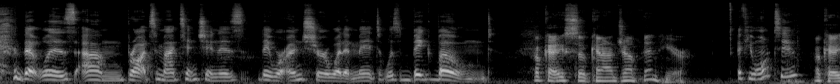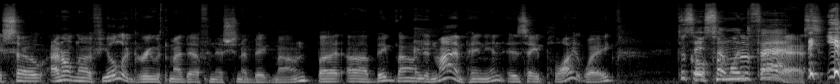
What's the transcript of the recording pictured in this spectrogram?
that was um, brought to my attention is they were unsure what it meant was big boned. Okay, so can I jump in here? If you want to, Okay, so I don't know if you'll agree with my definition of big bone, but uh, big boned, in my opinion, is a polite way to Say call someone, someone a fat. ass. yeah,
